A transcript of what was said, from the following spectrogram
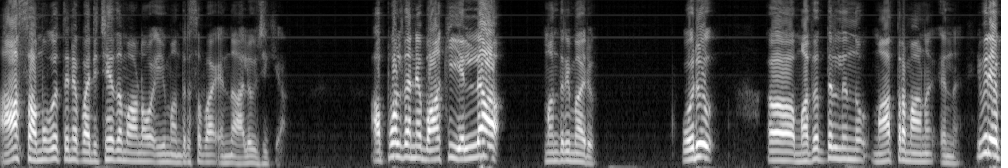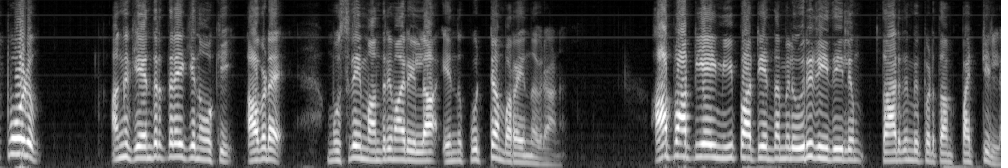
ആ സമൂഹത്തിന്റെ പരിച്ഛേദമാണോ ഈ മന്ത്രിസഭ എന്ന് ആലോചിക്കുക. അപ്പോൾ തന്നെ ബാക്കി എല്ലാ മന്ത്രിമാരും ഒരു മതത്തിൽ നിന്നു മാത്രമാണ് എന്ന്. ഇവരെപ്പോഴും അങ്ങ് കേന്ദ്രത്തിലേക്ക് നോക്കി അവിടെ മുസ്ലിം മന്ത്രിമാരില്ല എന്ന് കുറ്റം പറയുന്നവരാണ്. ആ പാർട്ടിയെയും ഈ പാർട്ടിയെയും തമ്മിൽ ഒരു രീതിയിലും താരതമ്യപ്പെടുത്താൻ പറ്റില്ല.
